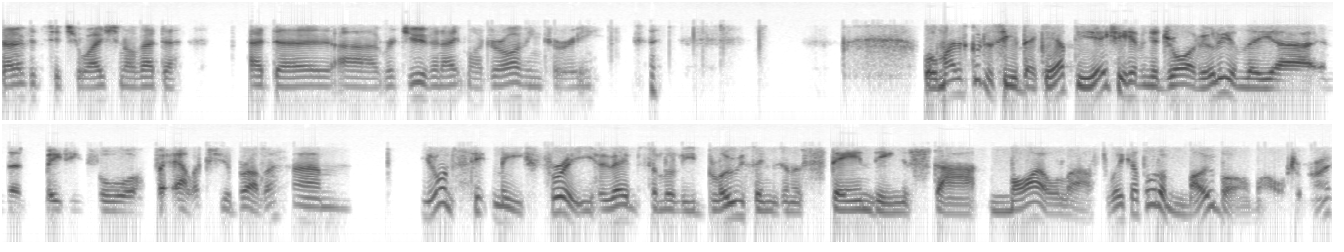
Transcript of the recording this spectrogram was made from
COVID situation, I've had to had to uh, rejuvenate my driving career. Well, mate, it's good to see you back out there. You're actually having a drive early in the uh, in the meeting for, for Alex, your brother. Um, you're on Set Me Free, who absolutely blew things in a standing start mile last week. I thought a mobile mile tomorrow.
